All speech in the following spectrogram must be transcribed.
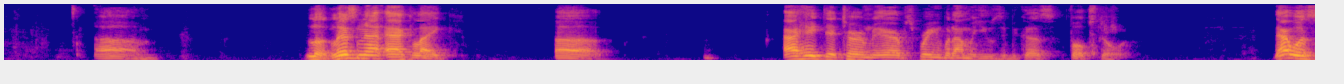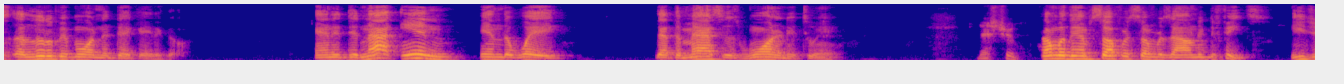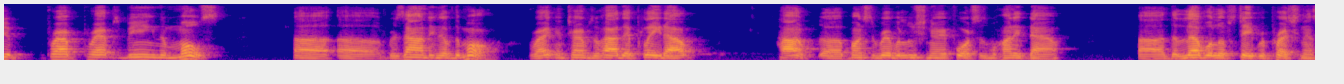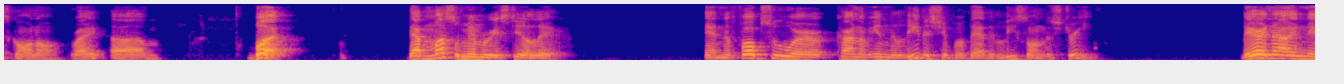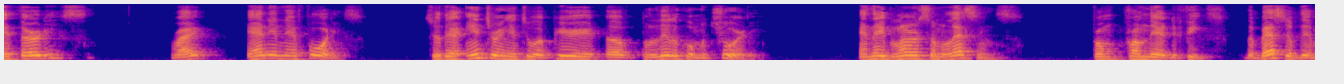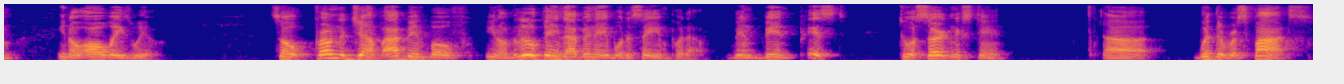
Um, look, let's not act like. Uh, I hate that term, the Arab Spring, but I'm gonna use it because folks it. That was a little bit more than a decade ago. And it did not end in the way that the masses wanted it to end. That's true. Some of them suffered some resounding defeats. Egypt perhaps being the most uh, uh, resounding of them all, right? In terms of how that played out, how uh, a bunch of revolutionary forces were hunted down, uh, the level of state repression that's going on, right? Um, but that muscle memory is still there. And the folks who were kind of in the leadership of that, at least on the street, they're now in their 30s, right? And in their 40s. So they're entering into a period of political maturity. And they've learned some lessons from from their defeats. The best of them, you know, always will. So from the jump, I've been both, you know, the little things I've been able to say and put out. Been been pissed to a certain extent uh, with the response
